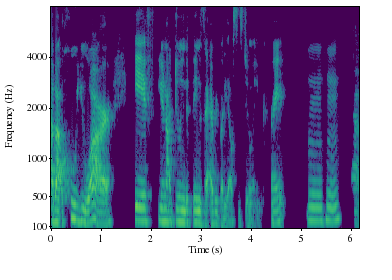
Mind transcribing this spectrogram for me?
about who you are if you're not doing the things that everybody else is doing, right? Mm-hmm. Yeah.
